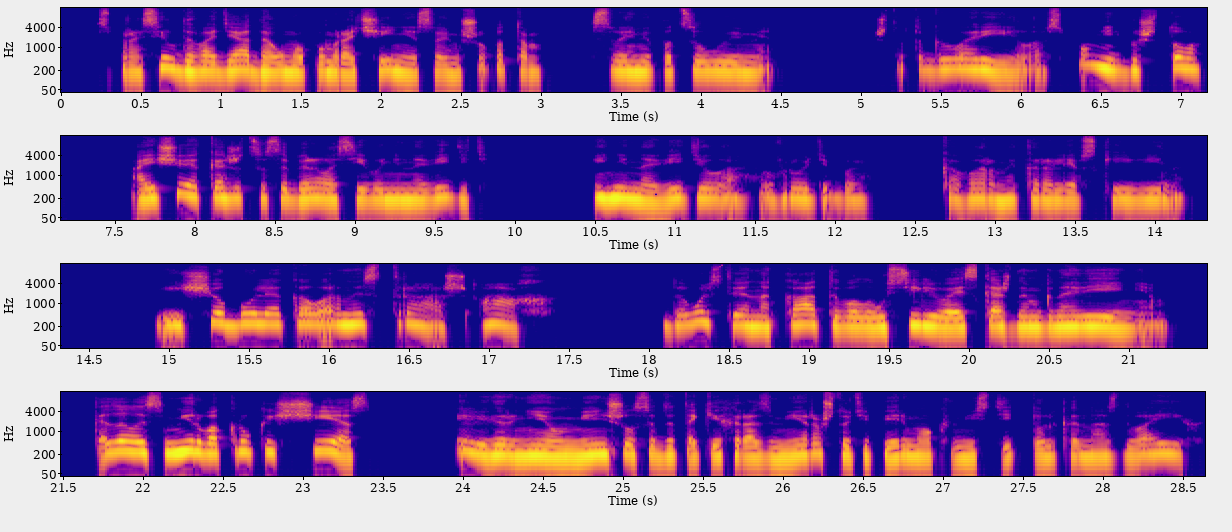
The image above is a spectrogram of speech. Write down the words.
— спросил, доводя до ума помрачения своим шепотом, своими поцелуями. Что-то говорила, вспомнить бы что. А еще я, кажется, собиралась его ненавидеть. И ненавидела, вроде бы, коварные королевские вина. И еще более коварный страж. Ах! Удовольствие накатывало, усиливаясь каждым мгновением. Казалось, мир вокруг исчез. Или, вернее, уменьшился до таких размеров, что теперь мог вместить только нас двоих.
